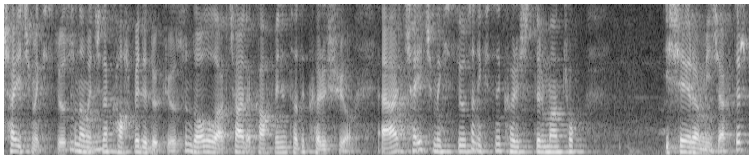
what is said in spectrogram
Çay içmek istiyorsun ama içine kahve de döküyorsun. Doğal olarak çayla kahvenin tadı karışıyor. Eğer çay içmek istiyorsan ikisini karıştırman çok işe yaramayacaktır.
